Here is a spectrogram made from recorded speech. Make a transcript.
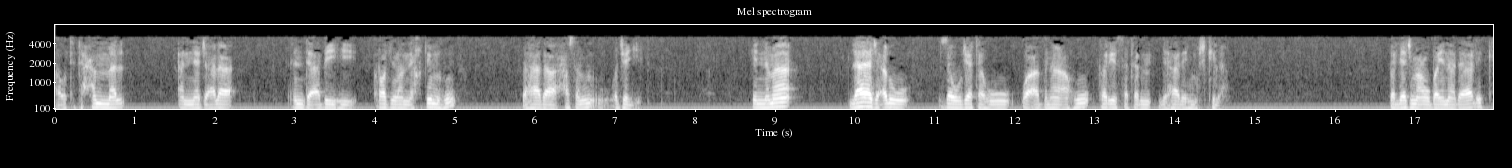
أو تتحمل أن يجعل عند أبيه رجلا يخدمه فهذا حسن وجيد. إنما لا يجعل زوجته وأبناءه فريسة لهذه المشكلة بل يجمع بين ذلك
